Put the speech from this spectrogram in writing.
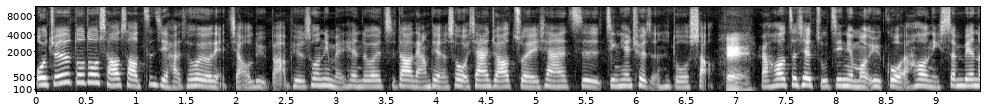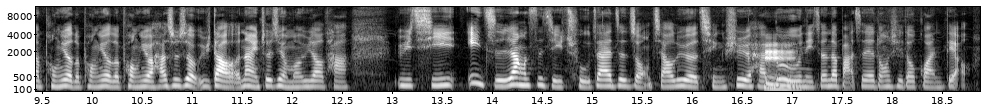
我觉得多多少少自己还是会有点焦虑吧。比如说，你每天都会知道两点的时候，我现在就要追，现在是今天确诊是多少？对。然后这些足迹你有没有遇过？然后你身边的朋友的朋友的朋友，他是不是有遇到了？那你最近有没有遇到他？与其一直让自己处在这种焦虑的情绪，还不如你真的把这些东西都关掉，嗯、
